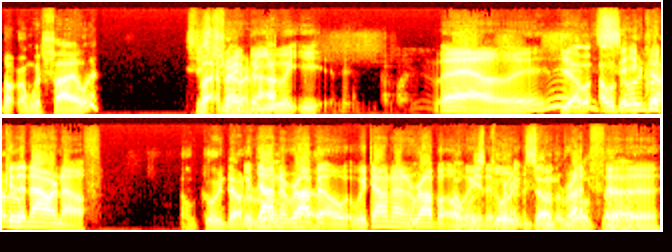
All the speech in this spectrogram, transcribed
Not wrong with Filey. This is true, but you, you, well, Yeah, I quicker down a- than an hour and a half. I'm going down We're a down a rabbit hole. We're down a rabbit hole. I was going down a road there.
